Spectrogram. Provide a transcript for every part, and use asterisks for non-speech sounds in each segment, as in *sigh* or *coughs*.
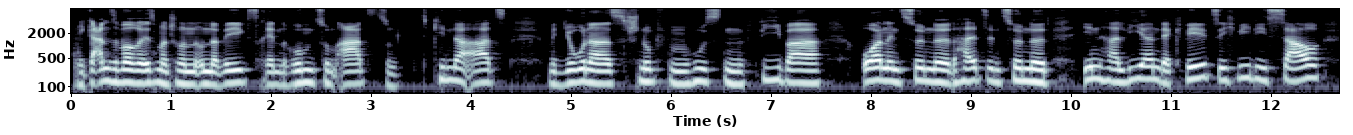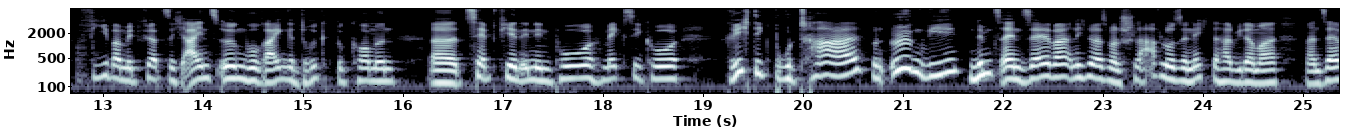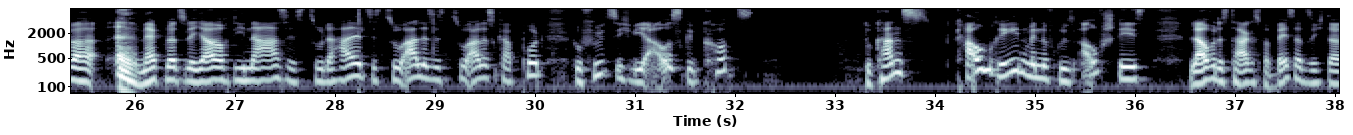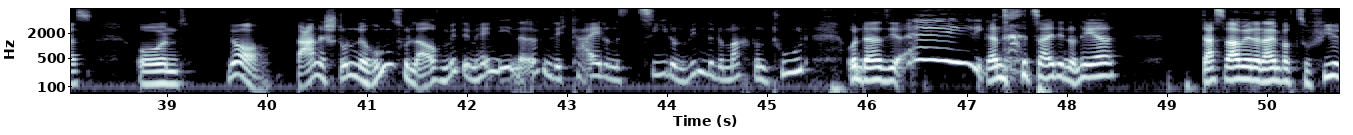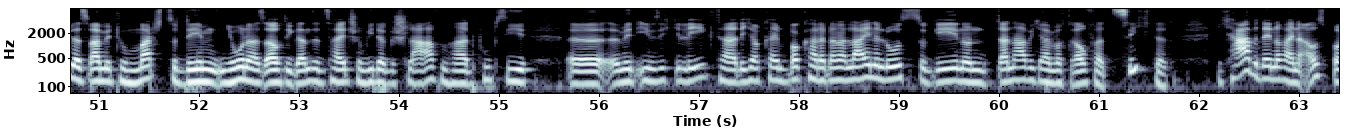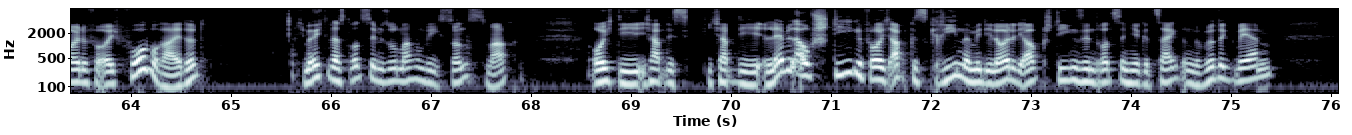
Die ganze Woche ist man schon unterwegs, rennt rum zum Arzt, zum Kinderarzt mit Jonas, Schnupfen, Husten, Fieber, Ohren entzündet, Hals entzündet, inhalieren, der quält sich wie die Sau, Fieber mit 40,1 irgendwo reingedrückt bekommen, äh, Zäpfchen in den Po, Mexiko, richtig brutal und irgendwie nimmt es einen selber, nicht nur, dass man schlaflose Nächte hat wieder mal, man selber *clears throat* merkt plötzlich auch, die Nase ist zu, der Hals ist zu, alles ist zu, alles kaputt, du fühlst dich wie ausgekotzt. Du kannst kaum reden, wenn du früh aufstehst. Im Laufe des Tages verbessert sich das und ja, da eine Stunde rumzulaufen mit dem Handy in der Öffentlichkeit und es zieht und windet und macht und tut und da sie, ey, die ganze *laughs* Zeit hin und her, das war mir dann einfach zu viel, das war mir too much, zudem Jonas auch die ganze Zeit schon wieder geschlafen hat, Pupsi äh, mit ihm sich gelegt hat, ich auch keinen Bock hatte, dann alleine loszugehen und dann habe ich einfach drauf verzichtet. Ich habe dennoch eine Ausbeute für euch vorbereitet. Ich möchte das trotzdem so machen, wie ich sonst mache. Euch die, ich habe die, hab die Levelaufstiege für euch abgescreent, damit die Leute, die aufgestiegen sind, trotzdem hier gezeigt und gewürdigt werden.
